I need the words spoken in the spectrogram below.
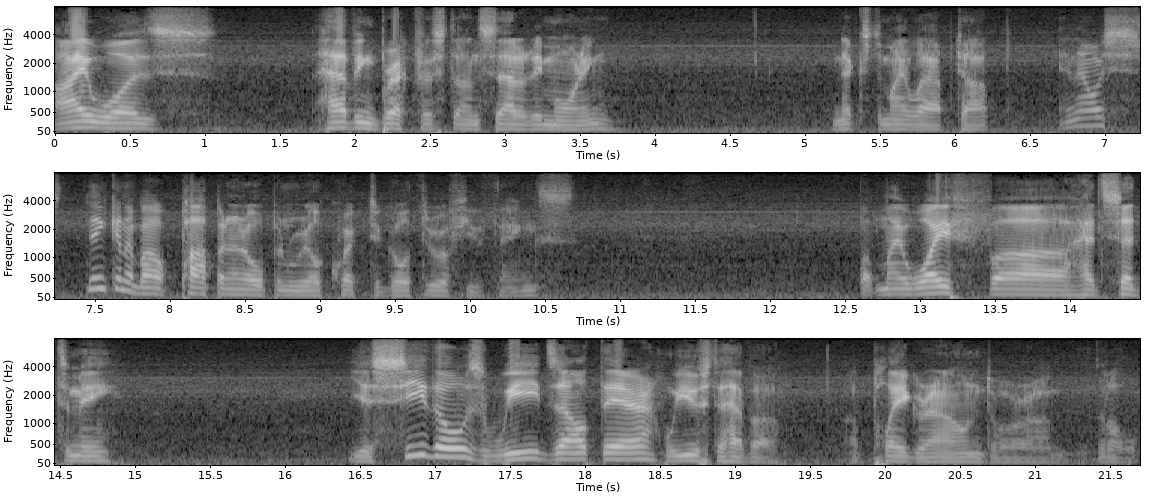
I was having breakfast on Saturday morning next to my laptop, and I was thinking about popping it open real quick to go through a few things. But my wife uh, had said to me, You see those weeds out there? We used to have a, a playground or a little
